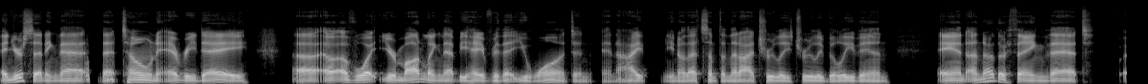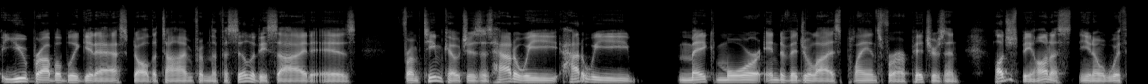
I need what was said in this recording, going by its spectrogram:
and you're setting that that tone every day uh, of what you're modeling that behavior that you want, and and I you know that's something that I truly truly believe in. And another thing that you probably get asked all the time from the facility side is from team coaches is how do we how do we make more individualized plans for our pitchers. And I'll just be honest, you know, with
